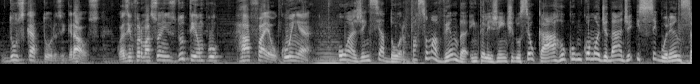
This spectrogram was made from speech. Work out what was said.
dos 14 graus. Com as informações do tempo, Rafael Cunha. O agenciador faça uma venda inteligente do seu carro com comodidade e segurança.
